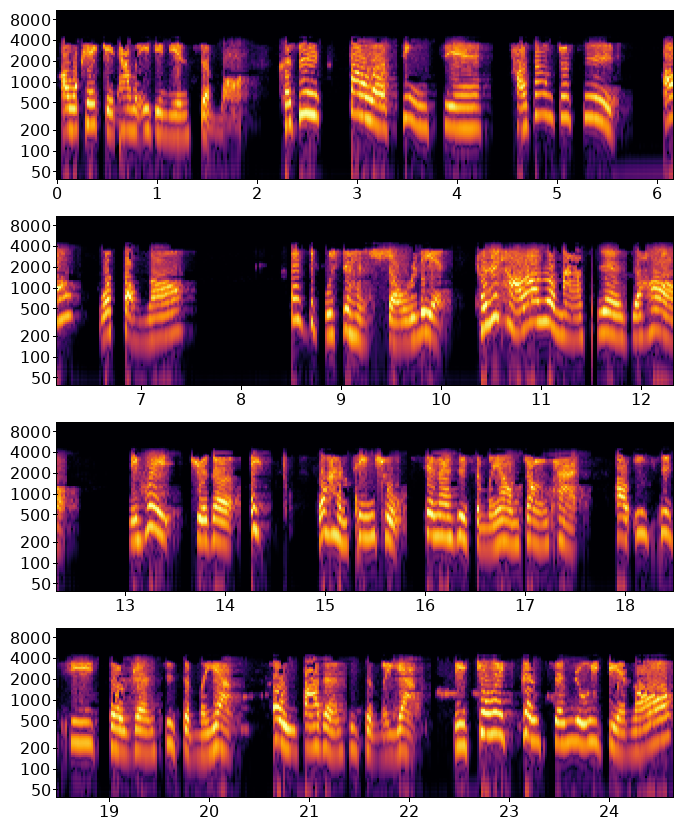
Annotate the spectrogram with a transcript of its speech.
啊，我可以给他们一点点什么。可是到了进阶，好像就是哦，我懂咯，但是不是很熟练。可是考到热马师的时候，你会觉得，哎，我很清楚现在是什么样的状态。哦，一四七的人是怎么样，二五八的人是怎么样，你就会更深入一点咯。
